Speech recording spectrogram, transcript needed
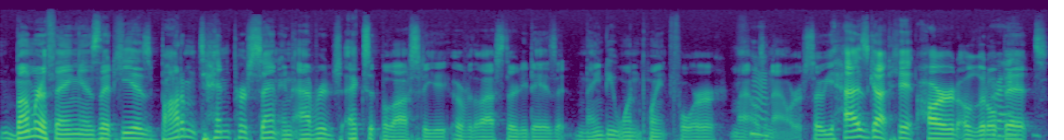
bummer thing is that he is bottom 10% in average exit velocity over the last 30 days at 91.4 miles an hmm. hour. So he has got hit hard a little Right. bit,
